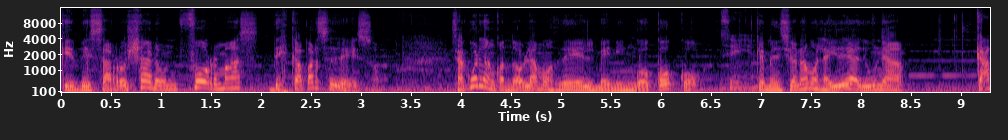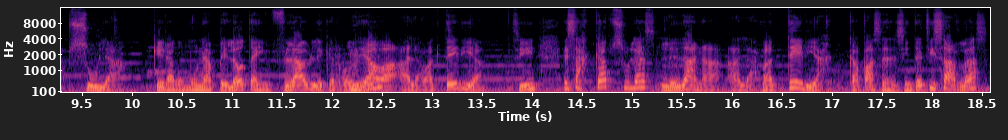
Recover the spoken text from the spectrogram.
que desarrollaron formas de escaparse de eso. ¿Se acuerdan cuando hablamos del meningococo? Sí. Que mencionamos la idea de una cápsula que era como una pelota inflable que rodeaba a la bacteria. ¿sí? Esas cápsulas le dan a, a las bacterias capaces de sintetizarlas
